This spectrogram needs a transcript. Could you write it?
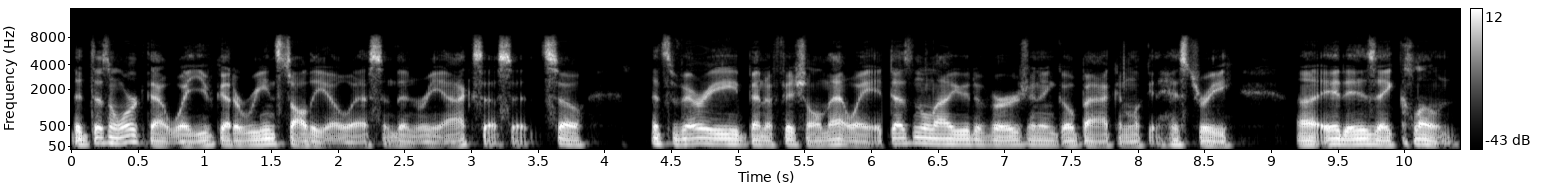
it doesn't work that way. You've got to reinstall the OS and then reaccess it. So it's very beneficial in that way. It doesn't allow you to version and go back and look at history. Uh, it is a clone,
